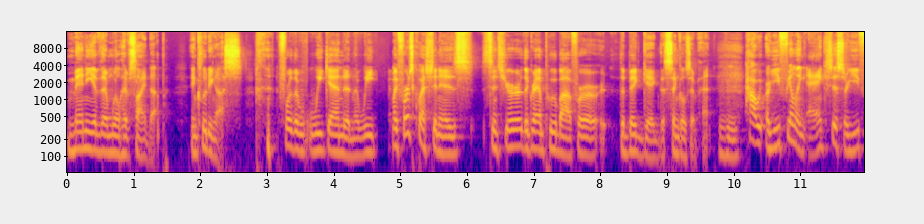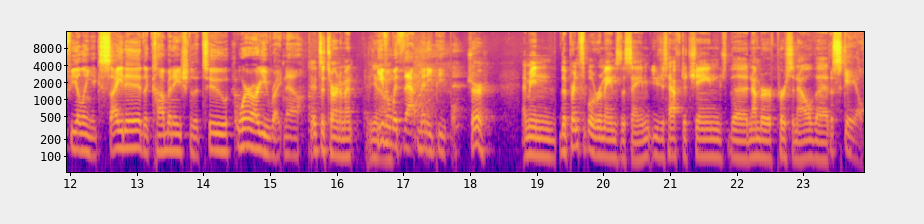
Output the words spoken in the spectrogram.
many of them will have signed up, including us, for the weekend and the week. My first question is since you're the Grand Poobah for the big gig, the singles event, mm-hmm. how are you feeling anxious? Are you feeling excited? A combination of the two? Where are you right now? It's a tournament. You know. Even with that many people. Sure. I mean, the principle remains the same. You just have to change the number of personnel that. The scale.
